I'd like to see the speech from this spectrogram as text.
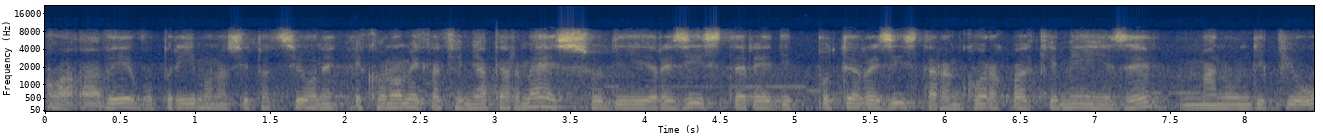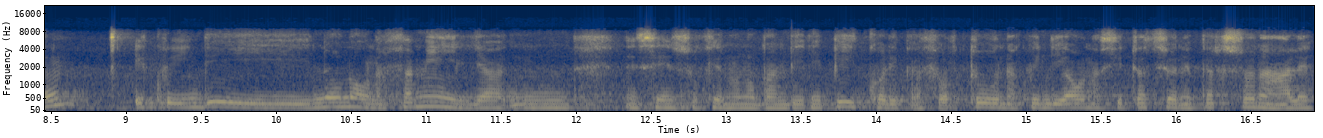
oh, avevo prima una situazione economica che mi ha permesso di resistere, di poter resistere ancora qualche mese, ma non di più e quindi non ho una famiglia, mm, nel senso che non ho bambini piccoli per fortuna, quindi ho una situazione personale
